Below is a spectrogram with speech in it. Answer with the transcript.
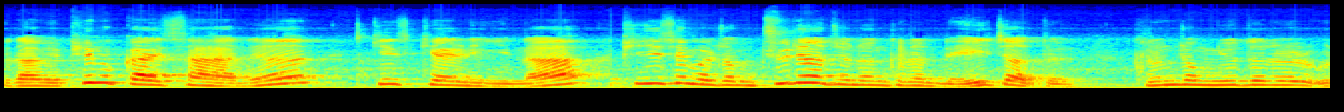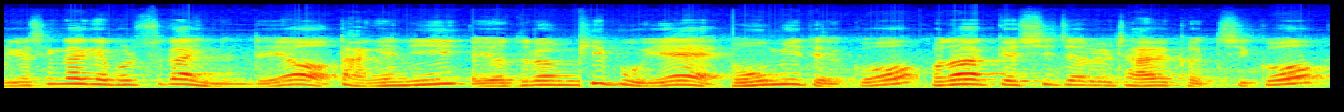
그 다음에 피부과에서 하는 스킨 스케일링이나 피지샘을 좀 줄여주는 그런 레이저들, 그런 종류들을 우리가 생각해 볼 수가 있는데요. 당연히 여드름 피부에 도움이 되고 고등학교 시절을 잘 거치고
